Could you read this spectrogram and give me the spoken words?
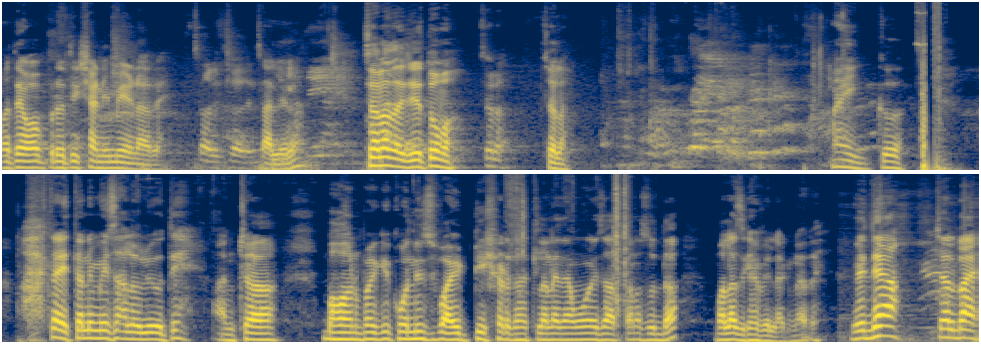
मग तेव्हा प्रतीक्षाने मी येणार आहे. चालेल ना? चला दाजी येतो मग. चला. चला. नाही ग आता येताना मी चालवले होते. आमच्या भावांपैकी कोणीच व्हाईट टी शर्ट घातलं नाही त्यामुळे जाताना सुद्धा मलाच घ्यावे लागणार आहे. विद्या चल बाय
